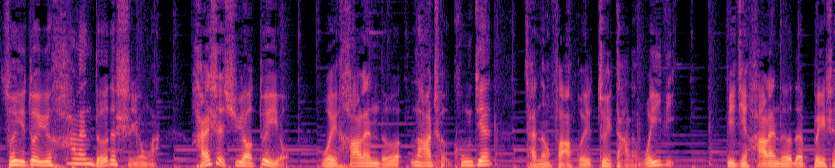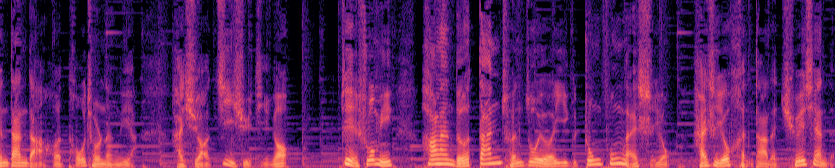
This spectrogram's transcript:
所以对于哈兰德的使用啊，还是需要队友为哈兰德拉扯空间，才能发挥最大的威力。毕竟哈兰德的背身单打和头球能力啊，还需要继续提高。这也说明哈兰德单纯作为一个中锋来使用，还是有很大的缺陷的。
